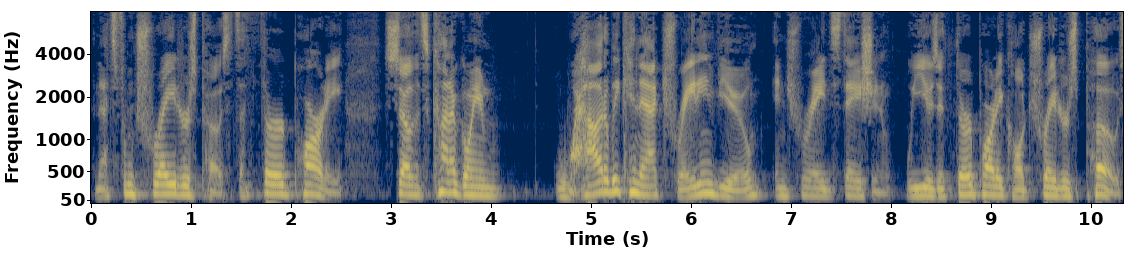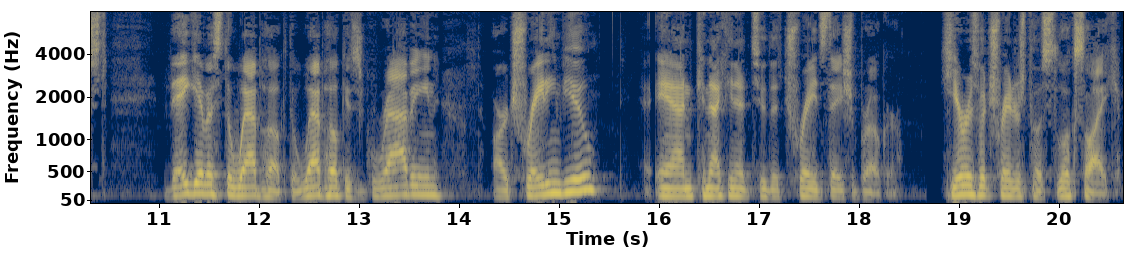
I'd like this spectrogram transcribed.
and that's from Traders Post. It's a third party. So it's kind of going how do we connect TradingView and TradeStation? We use a third party called Traders Post. They give us the webhook. The webhook is grabbing our TradingView and connecting it to the TradeStation broker. Here is what Traders Post looks like.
